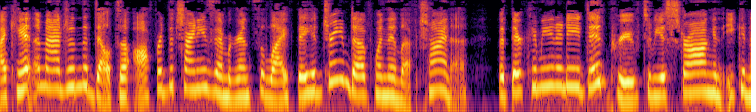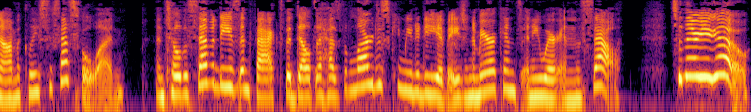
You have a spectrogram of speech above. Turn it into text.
I can't imagine the Delta offered the Chinese immigrants the life they had dreamed of when they left China, but their community did prove to be a strong and economically successful one. Until the 70s, in fact, the Delta has the largest community of Asian Americans anywhere in the South. So there you go.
